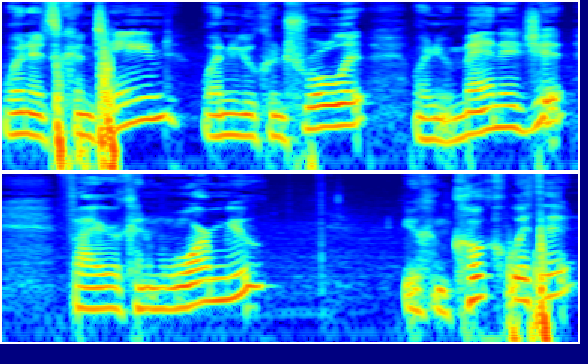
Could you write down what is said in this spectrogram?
When it's contained, when you control it, when you manage it, fire can warm you. You can cook with it.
